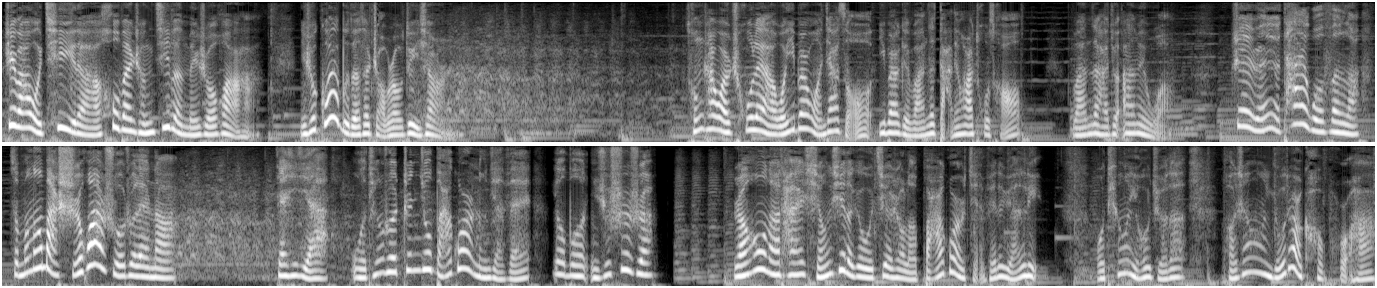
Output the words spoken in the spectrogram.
这把我气的后半程基本没说话哈。你说怪不得他找不着对象呢。从茶馆出来啊，我一边往家走，一边给丸子打电话吐槽。丸子还就安慰我：“这人也太过分了，怎么能把实话说出来呢？”佳琪姐，我听说针灸拔罐能减肥，要不你去试试？然后呢，他还详细的给我介绍了拔罐减肥的原理。我听了以后觉得好像有点靠谱哈。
